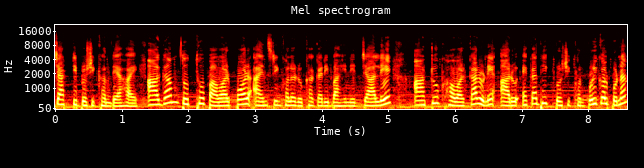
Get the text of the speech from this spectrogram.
চারটি প্রশিক্ষণ দেওয়া হয়। আগাম তথ্য পাওয়ার পর আইন শৃঙ্খলা রক্ষাকারী বাহিনীর জালে আটক হওয়ার কারণে আরও একাধিক প্রশিক্ষণ পরিকল্পনা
